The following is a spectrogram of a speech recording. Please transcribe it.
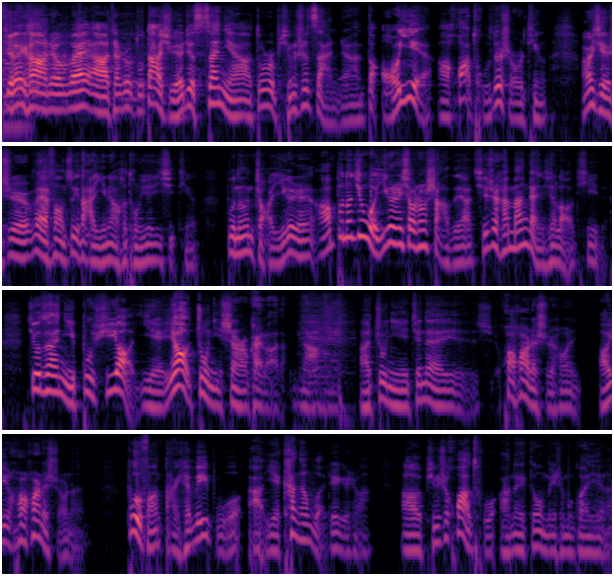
起来看啊，这 Y 啊，他说读大学这三年啊，都是平时攒着到熬夜啊画图的时候听，而且是外放最大音量和同学一起听，不能找一个人啊，不能就我一个人笑成傻子呀。其实还蛮感谢老 T 的，就算你不需要，也要祝你生日快乐的啊啊！祝你真的画画的时候，熬夜画画的时候呢，不妨打开微博啊，也看看我这个是吧？啊，平时画图啊，那跟我没什么关系了。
